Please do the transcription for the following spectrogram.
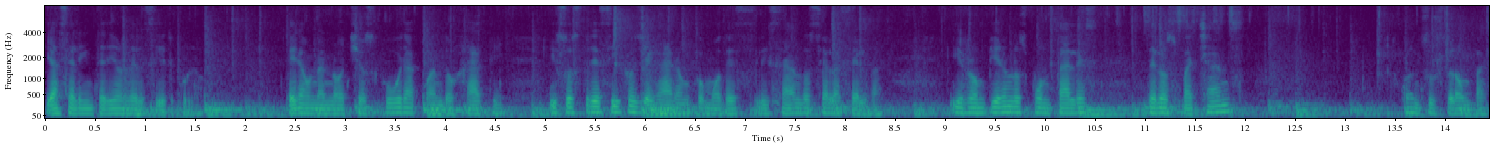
y hacia el interior del círculo. Era una noche oscura cuando Hati y sus tres hijos llegaron como deslizándose a la selva y rompieron los puntales de los machans con sus trompas.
